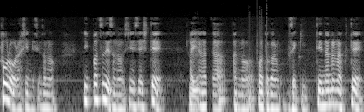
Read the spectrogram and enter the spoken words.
フォローらしいんですよ。その、一発でその申請して、はい、うんあなた、あの、ポルトガルの国籍ってならなくて、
